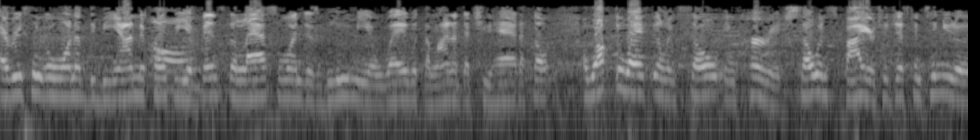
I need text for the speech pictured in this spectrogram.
every single one of the Beyond the Prophy Aw. events. The last one just blew me away with the lineup that you had. I felt I walked away feeling so encouraged, so inspired to just continue to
